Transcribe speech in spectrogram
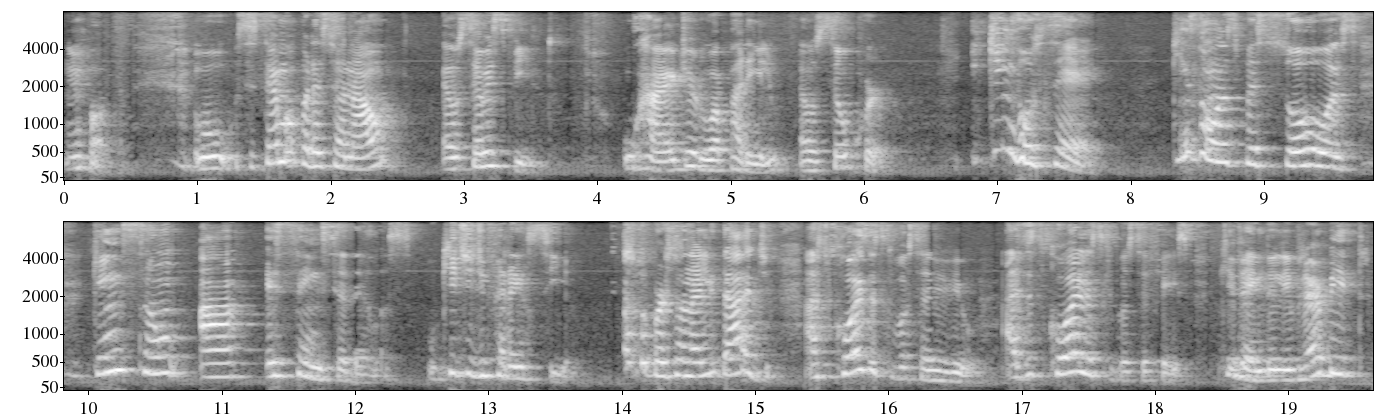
não importa. O sistema operacional é o seu espírito. O hardware, o aparelho, é o seu corpo. E quem você é? Quem são as pessoas? Quem são a essência delas? O que te diferencia? A sua personalidade, as coisas que você viveu, as escolhas que você fez, que vem do livre-arbítrio.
